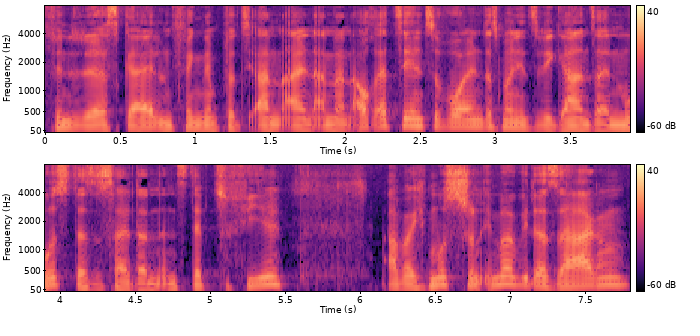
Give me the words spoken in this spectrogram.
findet er das geil und fängt dann plötzlich an, allen anderen auch erzählen zu wollen, dass man jetzt vegan sein muss. Das ist halt dann ein Step zu viel. Aber ich muss schon immer wieder sagen,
